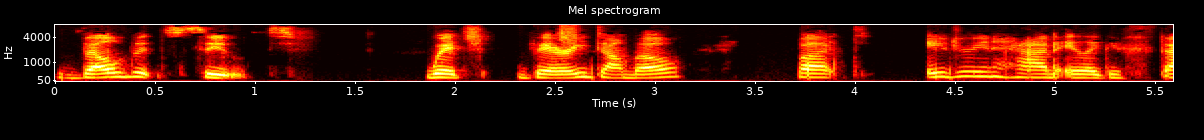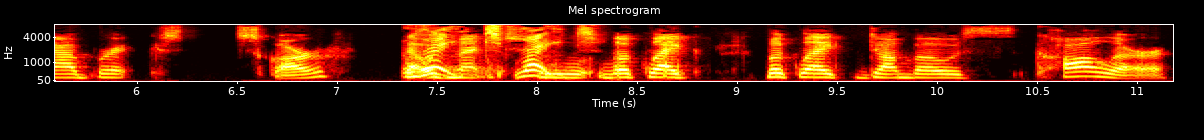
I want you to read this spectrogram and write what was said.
velvet suit, which very Dumbo, but Adrian had a like a fabric scarf that right, was meant to right. look like look like Dumbo's collar,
